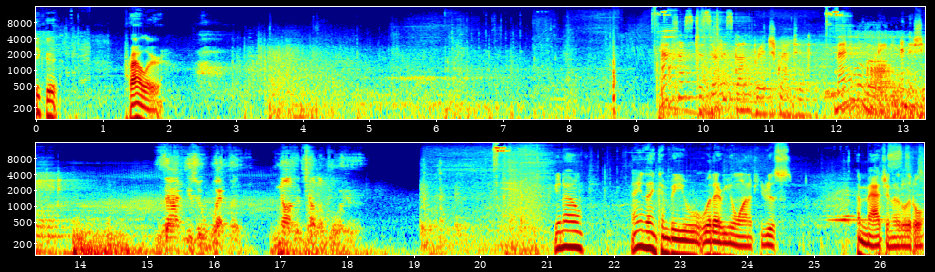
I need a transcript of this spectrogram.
Secret Prowler. Access to surface gun bridge granted. Manual loading initiated. That is a weapon, not a teleporter. You know, anything can be whatever you want if you just imagine it a little.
